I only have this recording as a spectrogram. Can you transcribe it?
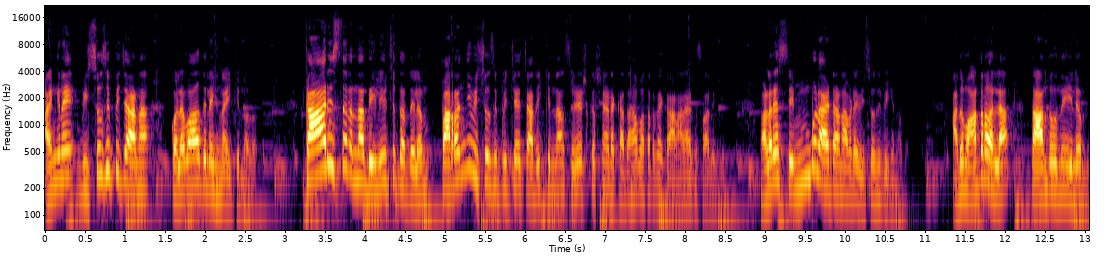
അങ്ങനെ വിശ്വസിപ്പിച്ചാണ് കൊലപാതകത്തിലേക്ക് നയിക്കുന്നത്. കാര്യസ്ഥൻ എന്ന ദിലീപ് ചിത്രത്തിലും പറഞ്ഞു വിശ്വസിപ്പിച്ച് ചതിക്കുന്ന സുരേഷ് കൃഷ്ണയുടെ കഥാപാത്രത്തെ കാണാനായിട്ട് സാധിക്കും. വളരെ സിമ്പിളായിട്ടാണ് അവിടെ വിശ്വസിപ്പിക്കുന്നത്. അതുമാത്രമല്ല താന്തോന്നിയിലും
